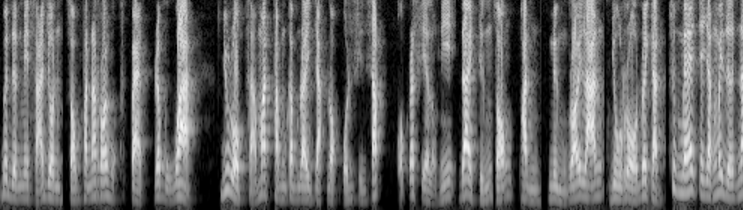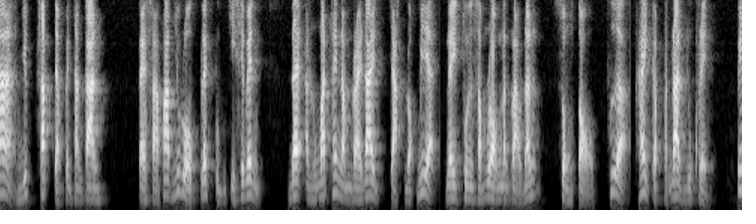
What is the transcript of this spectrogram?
เมื่อเดือนเมษายน 2568 ระบุว่ายุโรปสามารถทำกำไรจากดอกผลสินทรัพย์ของรัสเซียเหล่านี้ได้ถึง 2,100 ล้านยูโรด้วยกัน ซึ่งแม้จะยังไม่เดินหน้ายึดทรัพย์อย่างเป็นทางการ แต่สหภาพยุโรปและกลุ่ม G7 ได้อนุมัติให้นำรายได้จากดอกเบี้ย ในทุนสำรองดังกล่าวนั้น ส่งต่อเพื่อให้กับทางด้านยูเครน ปี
